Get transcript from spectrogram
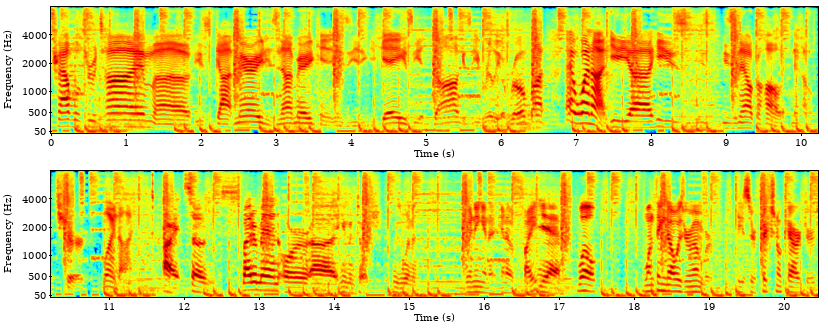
traveled through time, uh, he's got married, he's not married, he's, he's gay? Is he a dog? Is he really a robot? Eh, why not? He uh, he's, he's he's an alcoholic now. Sure, why not? All right, so Spider-Man or uh, Human Torch? Who's winning? Winning in a, in a fight? Yeah. Well, one thing to always remember: these are fictional characters.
